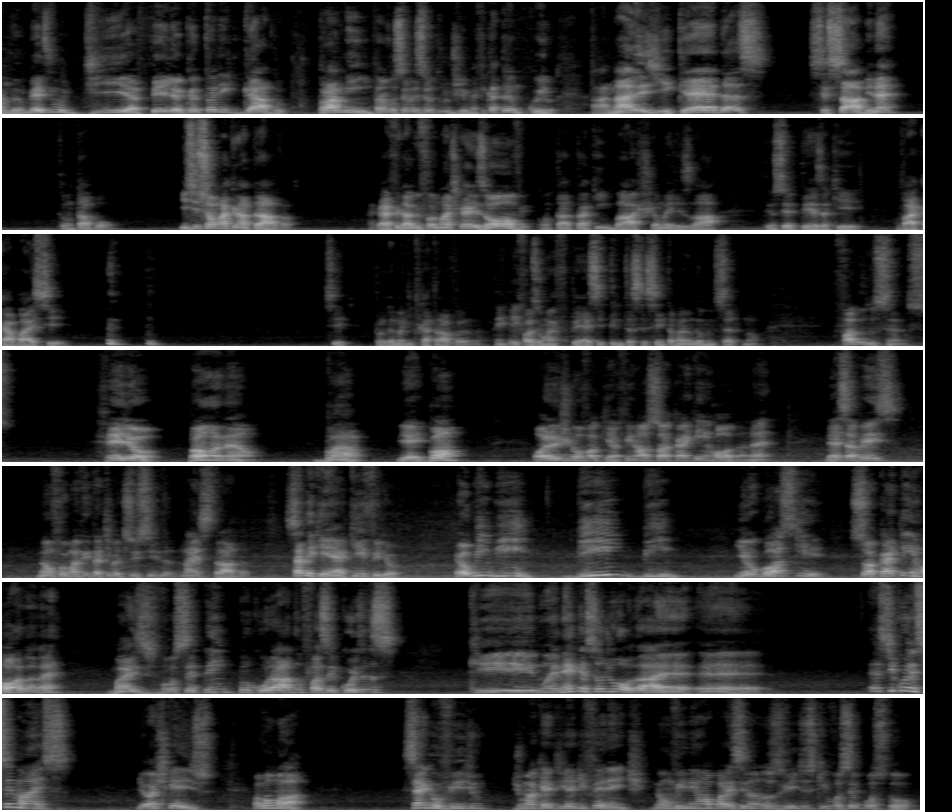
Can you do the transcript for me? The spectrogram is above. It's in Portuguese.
No mesmo dia, filho, que eu tô ligado. Pra mim, pra você vai ser outro dia, mas fica tranquilo. Análise de quedas, você sabe, né? Então tá bom. E se sua máquina trava? A HFW Informática resolve. O contato tá aqui embaixo, chama eles lá. Tenho certeza que vai acabar esse... Esse problema de ficar travando. Tentei fazer um FPS 3060, mas não deu muito certo não. Fábio dos Santos. Filho, bom ou não? Bom. E aí, bom? Olha de novo aqui, afinal só cai quem roda, né? Dessa vez não foi uma tentativa de suicídio na estrada. Sabe quem é aqui, filho? É o Bim Bim. Bim Bim. E eu gosto que só cai quem roda, né? Mas você tem procurado fazer coisas que não é nem questão de rodar, é, é, é se conhecer mais. Eu acho que é isso. Mas vamos lá. Segue o vídeo de uma quedinha diferente. Não vi nenhuma parecida nos vídeos que você postou.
